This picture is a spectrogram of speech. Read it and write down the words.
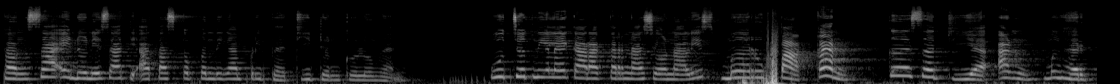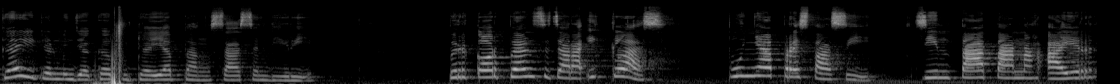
bangsa Indonesia di atas kepentingan pribadi dan golongan. Wujud nilai karakter nasionalis merupakan kesediaan menghargai dan menjaga budaya bangsa sendiri. Berkorban secara ikhlas, punya prestasi, cinta tanah air,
